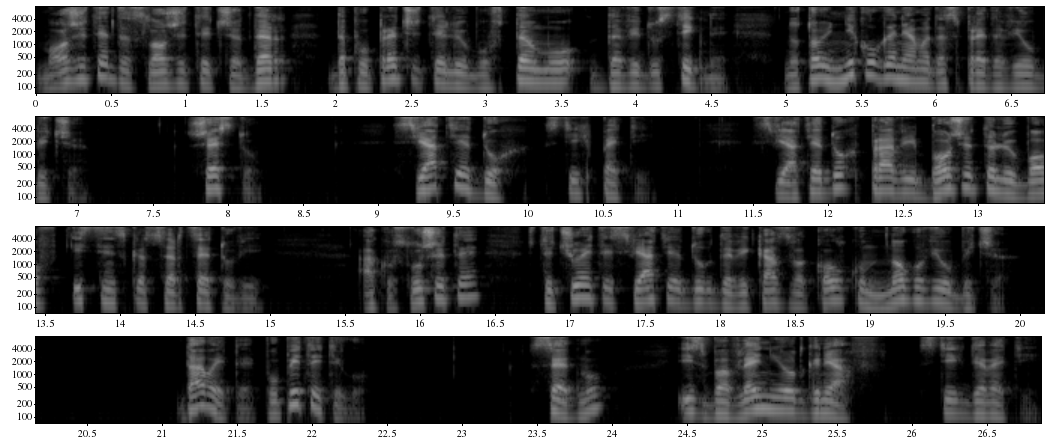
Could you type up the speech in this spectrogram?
Можете да сложите чадър, да попречите любовта му да ви достигне, но той никога няма да спре да ви обича. Шесто. Святия Дух, стих 5. Святия Дух прави Божията любов истинска в сърцето ви. Ако слушате, ще чуете Святия Дух да ви казва колко много ви обича. Давайте, попитайте го. Седмо. Избавление от гняв. Стих 9.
